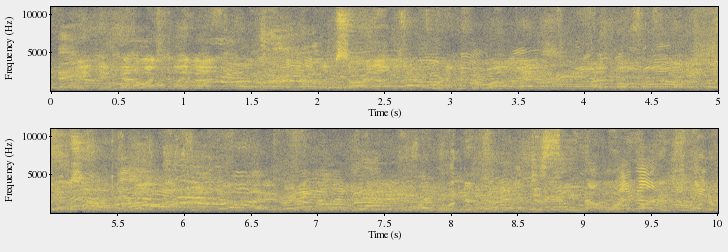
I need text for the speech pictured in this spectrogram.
Thank you. Kind of like playback. I'm sorry that was recording for a while, guys. I apologize. I wondered, just seeing that one part, I just wondered.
